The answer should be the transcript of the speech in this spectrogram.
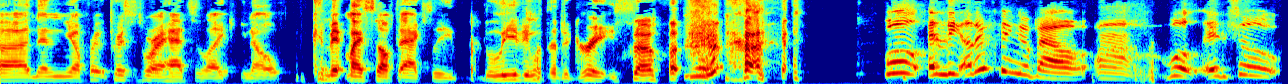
Uh, and then you know, for places where I had to like you know commit myself to actually leaving with a degree. So Well, and the other thing about um, well, and so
